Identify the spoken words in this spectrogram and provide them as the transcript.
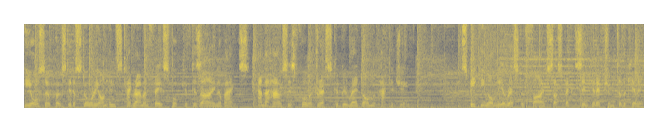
He also posted a story on Instagram and Facebook of designer bags, and the house's full address could be read on the packaging. Speaking on the arrest of five suspects in connection to the killing,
